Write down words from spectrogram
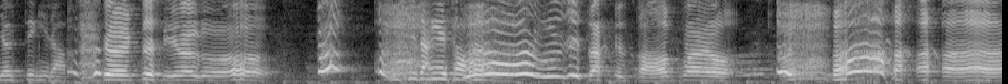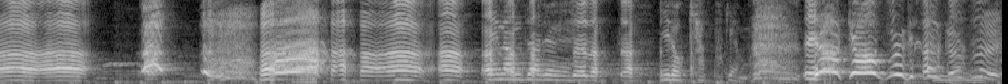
열등이라. 열등이라고 무시당해서. 아, 무시당해서 아파요. 내 남자를 내 남자. 이렇게 아프게 한 것을 이렇게 아프게 한 것을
